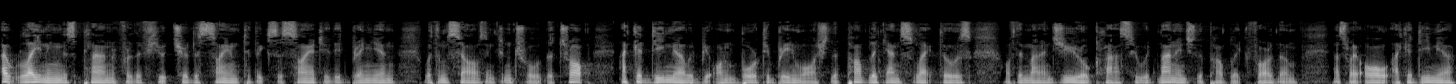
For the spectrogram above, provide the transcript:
outlining this plan for the future, the scientific society they'd bring in with themselves in control at the top. Academia would be on board to brainwash the public and select those of the managerial class who would manage the public for them. That's why all academia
